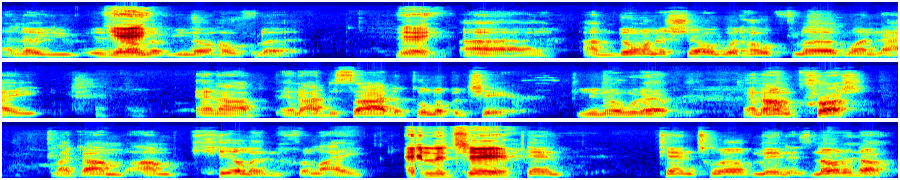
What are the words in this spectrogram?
I know you. I Yeah. don't know if you know Hope Flood. Yeah. Uh, I'm doing a show with Hope Flood one night, and I and I decide to pull up a chair, you know, whatever. And I'm crushing, like I'm I'm killing for like In the chair. 10, 10 12 minutes. No, no, no.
